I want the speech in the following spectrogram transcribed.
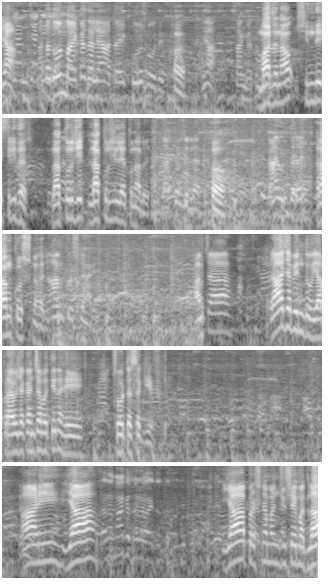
या. आता दोन बायका झाल्या आता एक पुरुष होते या सांगा. तुम्ही. माझं नाव शिंदे श्रीधर लातूर जि लातूर जिल्ह्यातून आलोय. लातूर जिल्ह्यात. हो. काय उत्तर आहे? रामकृष्ण हरी. रामकृष्ण हरी. आमच्या राजबिंदू या प्रायोजकांच्या वतीनं हे छोटस गिफ्ट. आणि या या प्रश्नमंजुषेमधला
